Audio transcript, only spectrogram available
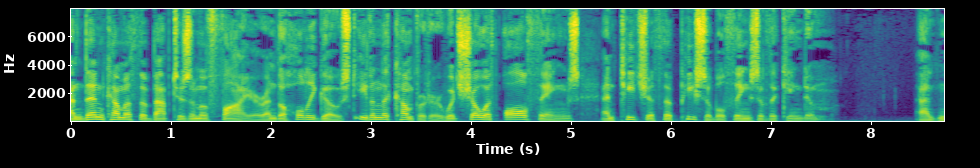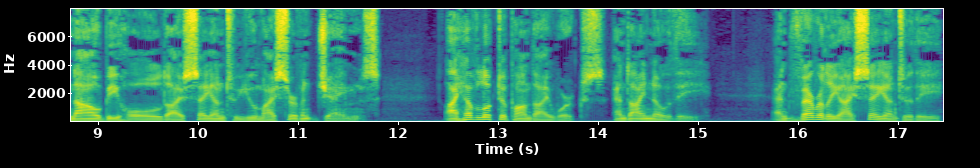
and then cometh the baptism of fire, and the Holy Ghost, even the Comforter, which showeth all things, and teacheth the peaceable things of the kingdom. And now, behold, I say unto you, my servant James, I have looked upon thy works, and I know thee. And verily I say unto thee,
